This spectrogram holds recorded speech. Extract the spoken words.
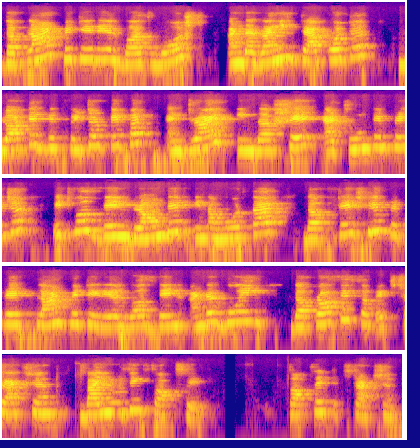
The plant material was washed under running tap water, blotted with filter paper and dried in the shade at room temperature. It was then grounded in a mortar the freshly prepared plant material was then undergoing the process of extraction by using Soxhlet, Soxhlet extraction.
